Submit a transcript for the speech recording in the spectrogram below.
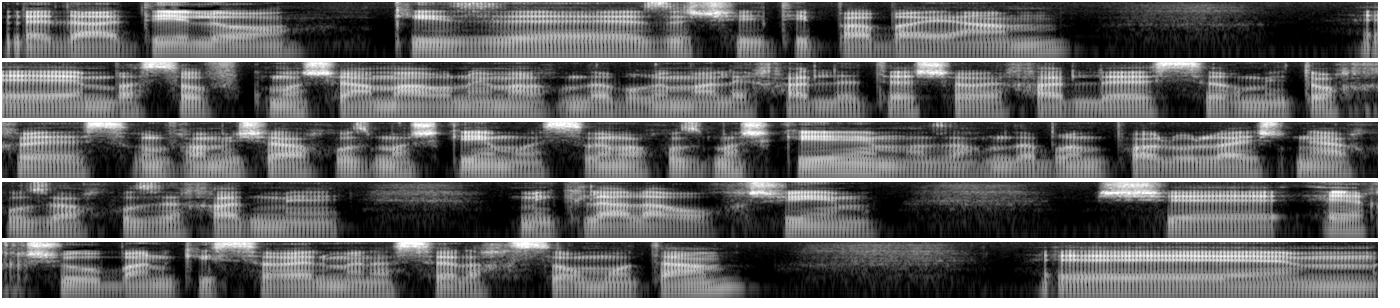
לדעתי לא, כי זה איזושהי טיפה בים. אה, בסוף, כמו שאמרנו, אם אנחנו מדברים על 1 ל-9 או 1 ל-10 מתוך 25% אה, משקיעים או 20% משקיעים, אז אנחנו מדברים פה על אולי 2% או 1% מכלל הרוכשים, שאיכשהו בנק ישראל מנסה לחסום אותם. אמ,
